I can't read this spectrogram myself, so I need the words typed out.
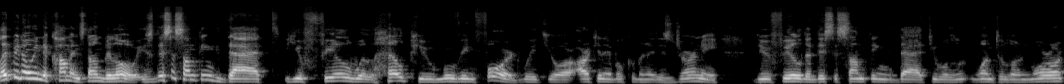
Let me know in the comments down below. Is this is something that you feel will help you moving forward with your Arc-enabled Kubernetes journey? Do you feel that this is something that you will want to learn more on?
